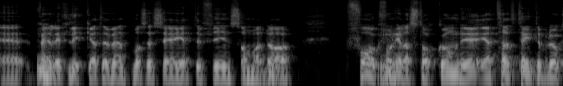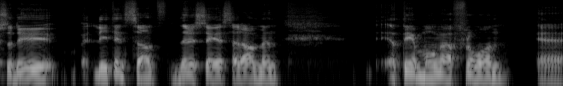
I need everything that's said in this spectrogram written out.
Eh, mm. väldigt lyckat event måste jag säga, jättefin sommardag. Mm. Folk från hela Stockholm. Det, jag tänkte på det också, det är lite intressant när du säger såhär, ja, men, att det är många från eh,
